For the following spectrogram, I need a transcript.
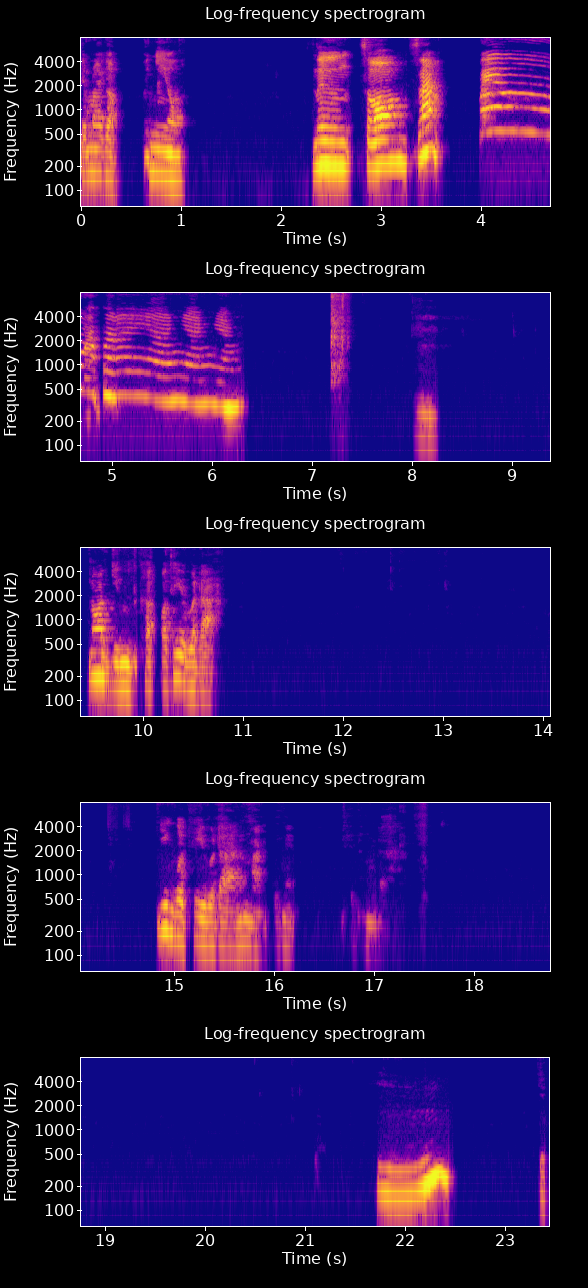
จะมากับเหนียวหนึ่งสองสามแป้วไปยังยังยังอืม นอนกินคักกว่าเทวดา ยิ่งกว่าเทวดานะหมาตัวนี้ธรรมดาอืมจิต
